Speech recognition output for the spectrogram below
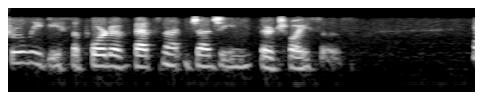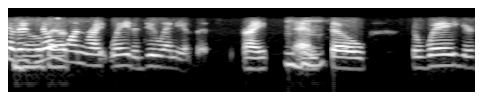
truly be supportive, that's not judging their choices. Yeah, there's you know, no that's... one right way to do any of this, right? Mm-hmm. And so the way your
